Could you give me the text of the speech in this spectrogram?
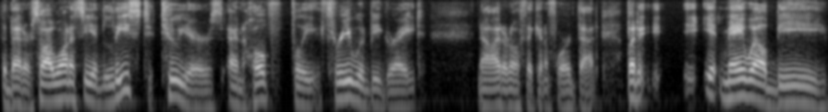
the better. So I want to see at least two years, and hopefully three would be great. Now I don't know if they can afford that, but it, it, may well be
